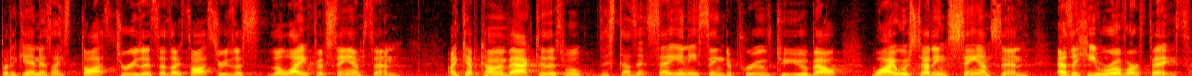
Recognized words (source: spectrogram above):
But again, as I thought through this, as I thought through this, the life of Samson, I kept coming back to this. Well, this doesn't say anything to prove to you about why we're studying Samson as a hero of our faith.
